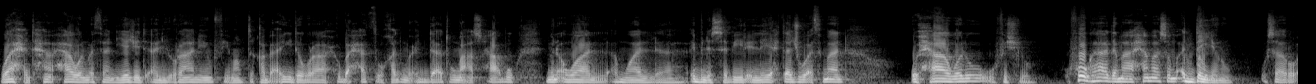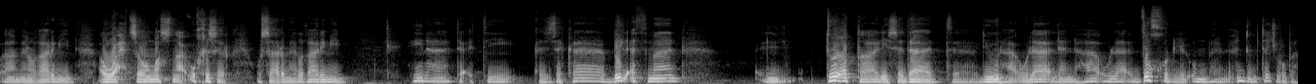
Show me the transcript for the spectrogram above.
واحد حاول مثلا يجد اليورانيوم في منطقة بعيدة وراح وبحث وخذ معداته مع أصحابه من أموال أموال ابن السبيل اللي يحتاجوا أثمان. وحاولوا وفشلوا. وفوق هذا مع حماسهم اتدينوا وصاروا من الغارمين. أو واحد سوى مصنع وخسر وصار من الغارمين. هنا تأتي الزكاة بالأثمان تعطى لسداد ديون هؤلاء لأن هؤلاء ذخر للأمة لأن عندهم تجربة.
